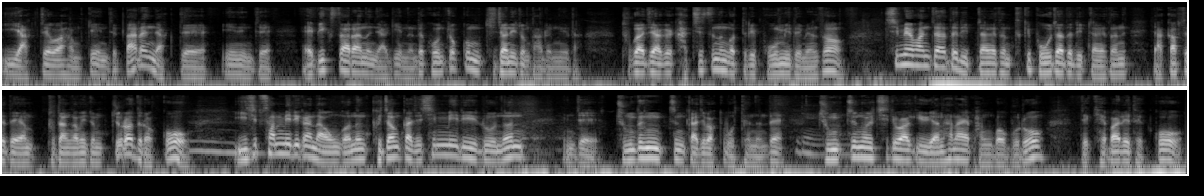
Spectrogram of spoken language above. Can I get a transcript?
이 약제와 함께 이제 다른 약제인 이제 에빅사라는 약이 있는데 그건 조금 기전이 좀 다릅니다. 두 가지 약을 같이 쓰는 것들이 보험이 되면서 치매 환자들 입장에서는 특히 보호자들 입장에서는 약값에 대한 부담감이 좀 줄어들었고 음. 23mm가 나온 거는 그 전까지 10mm로는 이제 중등증까지밖에 못했는데 네. 중증을 치료하기 위한 하나의 방법으로 이제 개발이 됐고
